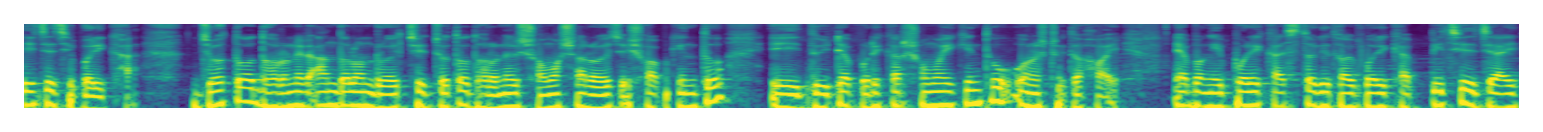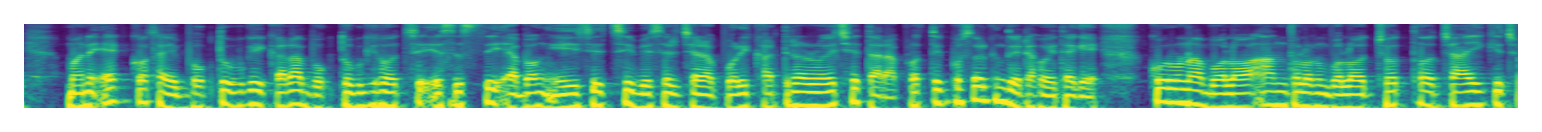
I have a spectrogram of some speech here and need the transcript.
এইচএসসি পরীক্ষা। যত ধরনের আন্দোলন রয়েছে, যত ধরনের সমস্যা রয়েছে, সব কিন্তু এই দুইটা পরীক্ষার সময় কিন্তু অনুষ্ঠিত হয় এবং এই পরীক্ষা স্থগিত হয়, পরীক্ষা পিছিয়ে যায়। মানে এক কথায় ভুক্তভোগী কারা? ভুক্তভোগী হচ্ছে এসএসসি এবং এইচএসসি বেসের যারা পরীক্ষার্থীরা রয়েছে, তারা প্রত্যেক বছর কিন্তু এটা হয়ে থাকে। করোনা বলো, আন্দোলন বলো, যত যাই কিছু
